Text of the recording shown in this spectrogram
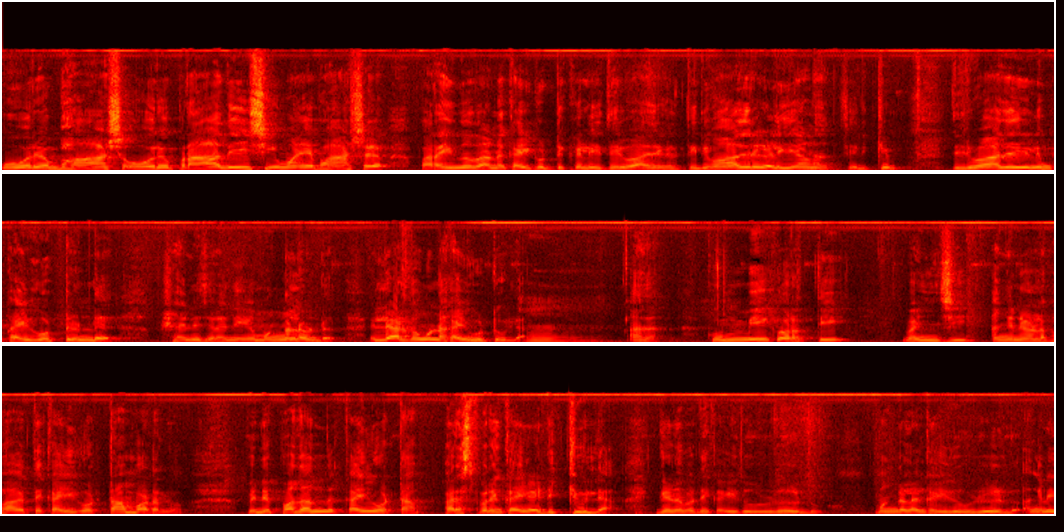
ഓരോ ഭാഷ ഓരോ പ്രാദേശികമായ ഭാഷ പറയുന്നതാണ് കൈകൊട്ടിക്കളി തിരുവാതിരകളി. തിരുവാതിര കളിയാണ് ശരിക്കും. തിരുവാതിരയിലും കൈകൊട്ടുണ്ട്. പക്ഷെ അതിന് ചില നിയമങ്ങളുണ്ട്. എല്ലായിടത്തും കൊണ്ട് കൈകൊട്ടൂല. അതാ. കുമ്മി കുറത്തി വഞ്ചി അങ്ങനെയുള്ള ഭാഗത്തെ കൈ കൊട്ടാൻ പാടുള്ളൂ പിന്നെ പതന്ന് കൈ കൊട്ടാം. പരസ്പരം കൈ അടിക്കൂല. ഗണപതി കൈ തൊഴുതുള്ളൂ മംഗളം കൈ തൊഴുകയുള്ളൂ. അങ്ങനെ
